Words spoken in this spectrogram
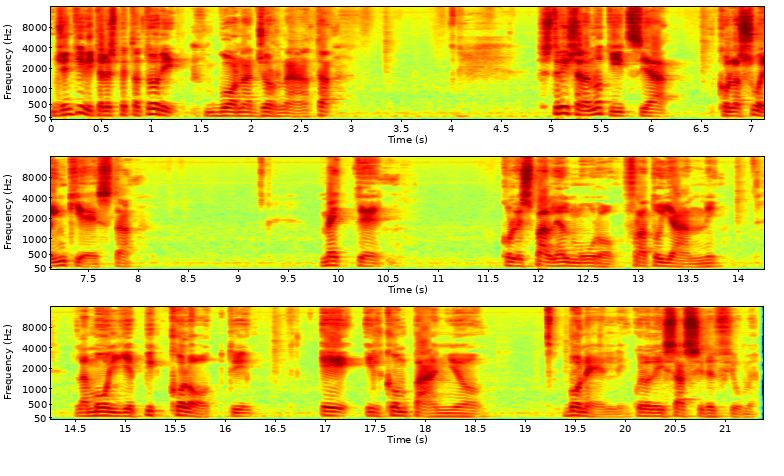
Gentili telespettatori, buona giornata. Striscia la notizia con la sua inchiesta mette con le spalle al muro Fratoianni, la moglie Piccolotti e il compagno Bonelli, quello dei sassi del fiume.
